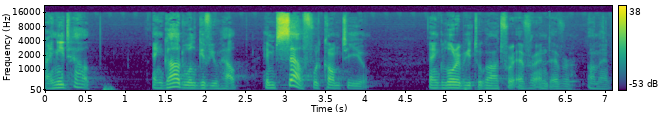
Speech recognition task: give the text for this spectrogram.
I need help. And God will give you help. Himself will come to you. And glory be to God forever and ever. Amen.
